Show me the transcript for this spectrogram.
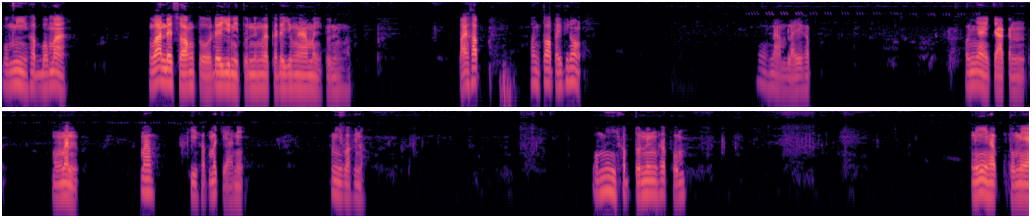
บอมี่ครับบอมาว่านได้สองตัวได้ยูนิตตัวหนึ่งแล้วก็ได้ยูงาใหม่ตัวหนึ่งครับ ไปครับ บังต่อไปพี่น้องโอ้น้ำไหลครับเขาใหญ่จากกันมองนั่นมาพี่ครับมาแก่นี่มีป่ะพี่น้องว่ามีครับตัวหนึ่งครับผม นี่ครับตัวเมีย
